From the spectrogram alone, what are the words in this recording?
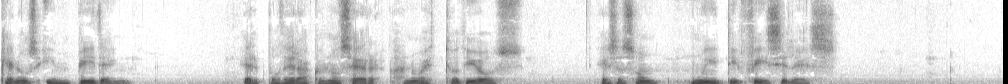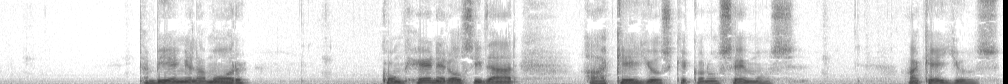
que nos impiden el poder a conocer a nuestro Dios. Esos son muy difíciles. También el amor con generosidad a aquellos que conocemos aquellos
